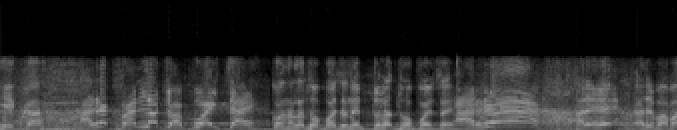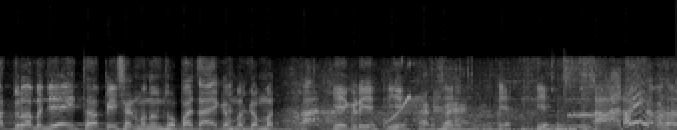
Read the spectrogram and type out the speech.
हे का? अरे कोणला झोपवायचं आहे कोणाला झोपायचं नाही तुला झोपायचं आहे अरे! अरे हे अरे बाबा तुला म्हणजे इथं पेशंट म्हणून झोपायचं आहे गंमत गंमत. हा? ये इकडे ये ये. ये, ये. हा, थांबा, थांबा.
